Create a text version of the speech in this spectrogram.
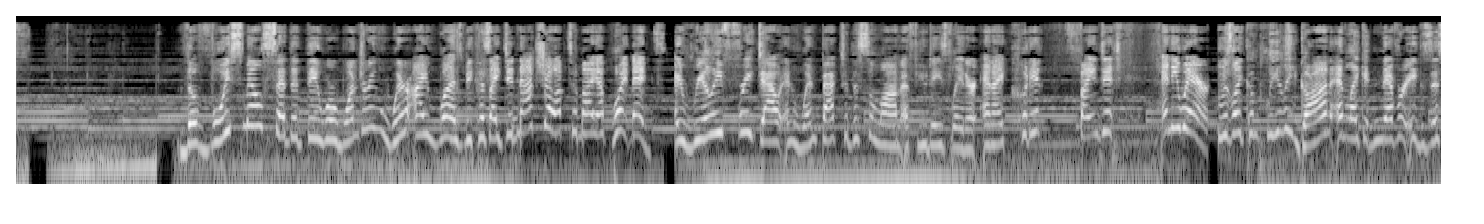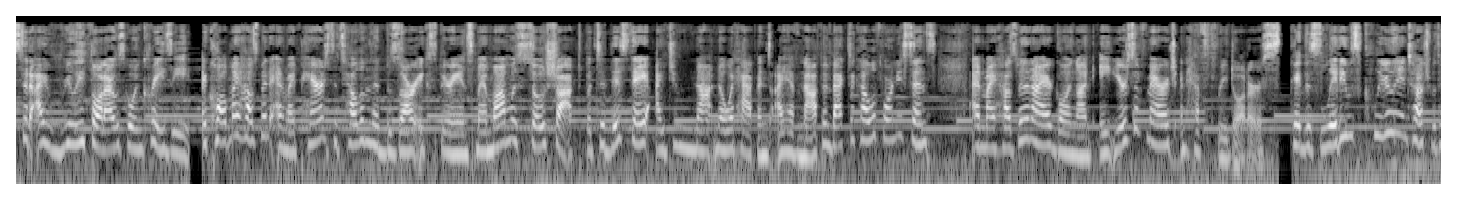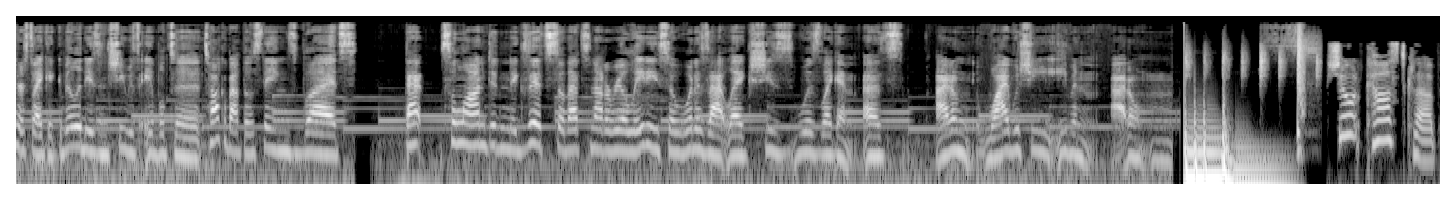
The voicemail said that they were wondering where I was because I did not show up to my appointment. I really freaked out and went back to the salon a few days later and I couldn't find it anywhere. It was like completely gone and like it never existed. I really thought I was going crazy. I called my husband and my parents to tell them the bizarre experience. My mom was so shocked, but to this day, I do not know what happened. I have not been back to California since, and my husband and I are going on eight years of marriage and have three daughters. Okay, this lady was clearly in touch with her psychic abilities and she was able to talk about those things, but that salon didn't exist, so that's not a real lady. So what is that? Like she's was like an as I don't why was she even I don't Short Cast Club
